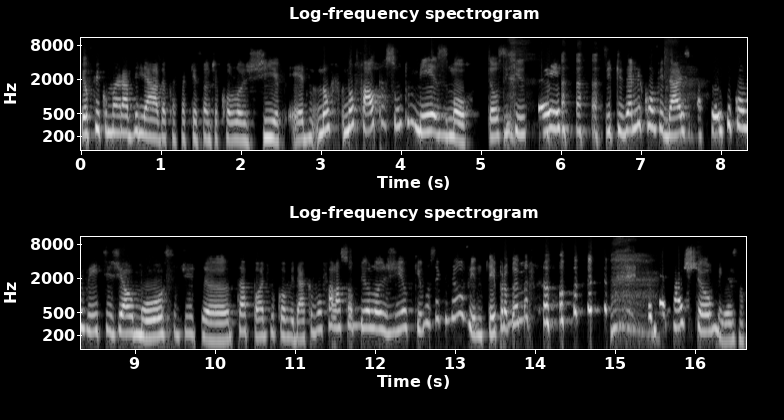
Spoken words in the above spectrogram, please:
eu fico maravilhada com essa questão de ecologia. É, não, não falta assunto mesmo. Então, se quiser, se quiser me convidar, aceito convites de almoço, de janta, pode me convidar, que eu vou falar sobre biologia, o que você quiser ouvir, não tem problema não. É paixão mesmo.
